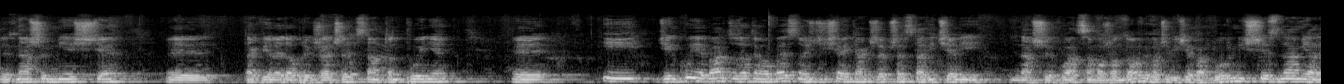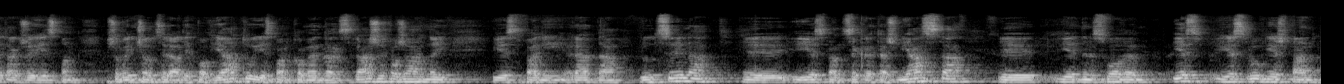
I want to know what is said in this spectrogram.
w naszym mieście. Y, Tak wiele dobrych rzeczy stamtąd płynie. I dziękuję bardzo za tę obecność dzisiaj także przedstawicieli naszych władz samorządowych. Oczywiście pan burmistrz jest z nami, ale także jest pan przewodniczący Rady Powiatu, jest pan komendant Straży Pożarnej, jest pani radna Lucyna, y, jest pan sekretarz miasta. Y, Jednym słowem jest, jest również pan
